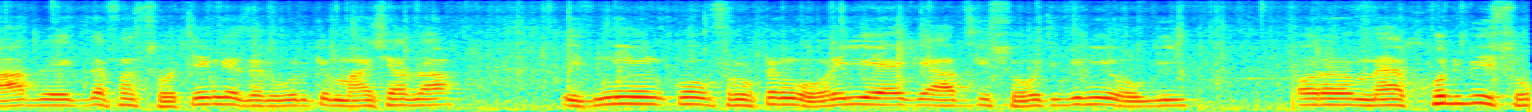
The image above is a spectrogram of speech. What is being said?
आप एक दफ़ा सोचेंगे ज़रूर कि माशाल्लाह इतनी उनको फ्रूटिंग हो रही है कि आपकी सोच भी नहीं होगी। और मैं ख़ुद भी सो,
